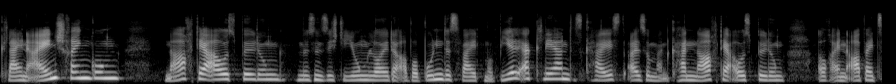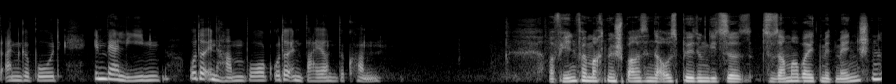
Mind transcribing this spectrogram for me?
Kleine Einschränkung. Nach der Ausbildung müssen sich die jungen Leute aber bundesweit mobil erklären. Das heißt also, man kann nach der Ausbildung auch ein Arbeitsangebot in Berlin oder in Hamburg oder in Bayern bekommen. Auf jeden Fall macht mir Spaß in der Ausbildung die Zu- Zusammenarbeit mit Menschen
